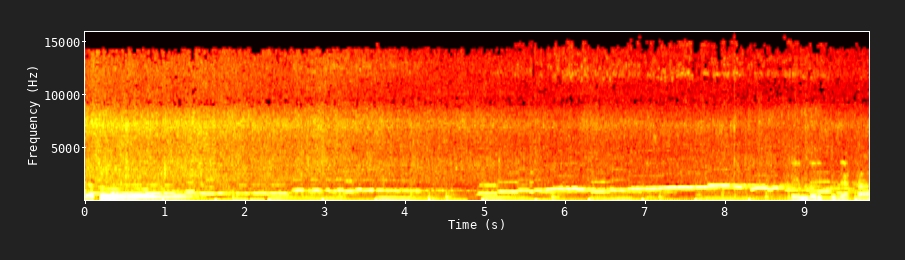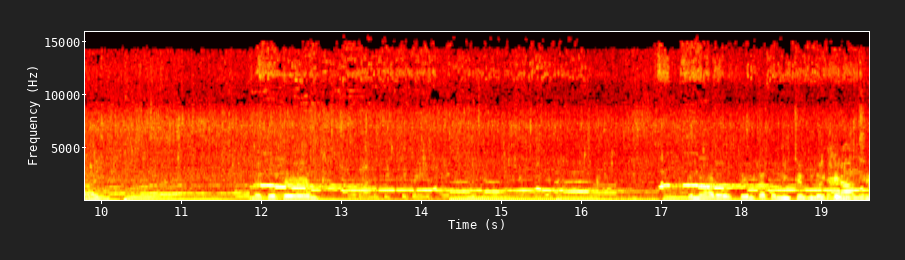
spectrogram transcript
দেখো। একটু দেখাই। দেখো ফ্রেন্ড। নাড়ো, তেলটা তো নিচের গুলোই খেয়ে নিচ্ছে।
